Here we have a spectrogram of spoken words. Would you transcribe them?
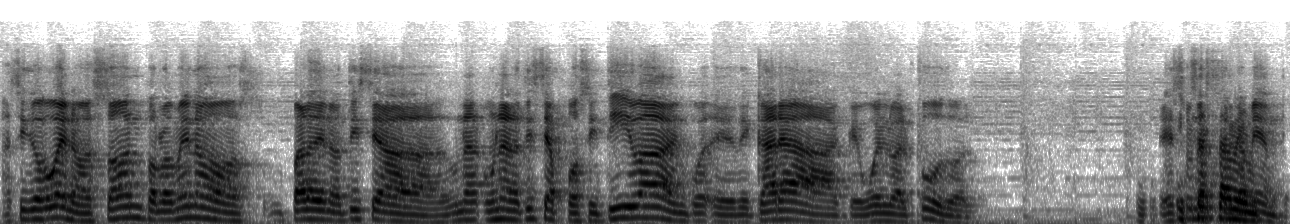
Así que bueno, son por lo menos un par de noticias, una, noticia positiva eh, de cara a que vuelva al fútbol. Es un acercamiento.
